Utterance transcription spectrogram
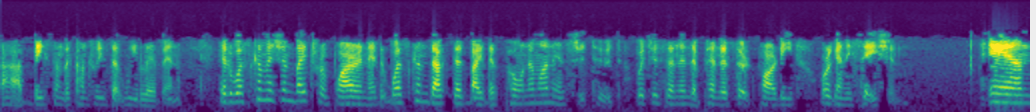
uh, based on the countries that we live in. It was commissioned by Tripwire and it was conducted by the Ponemon Institute, which is an independent third-party organization. And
